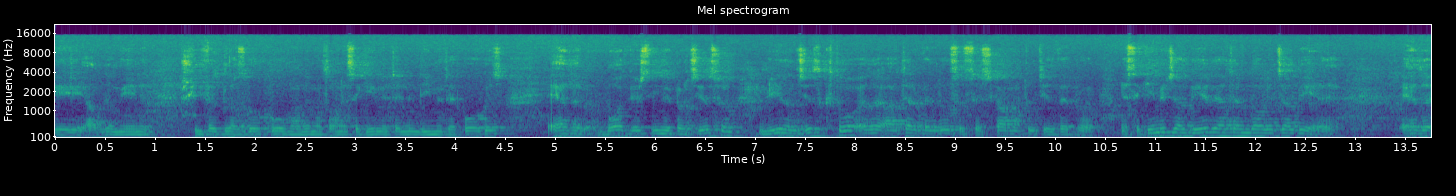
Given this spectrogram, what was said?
i abdomenit, shifet Glasgow koma, domethënë nëse kemi të lëndimet e kokës, Edhe bëhet vlerësim i përgjithshëm, mblidhen gjithë këto edhe atëherë vendoset se çka më tutje të veprojmë. Nëse kemi gjakderdhje atëherë ndalet gjakderdhja. Edhe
